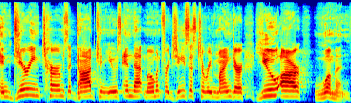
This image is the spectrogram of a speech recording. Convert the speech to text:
endearing terms that God can use in that moment for Jesus to remind her you are woman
